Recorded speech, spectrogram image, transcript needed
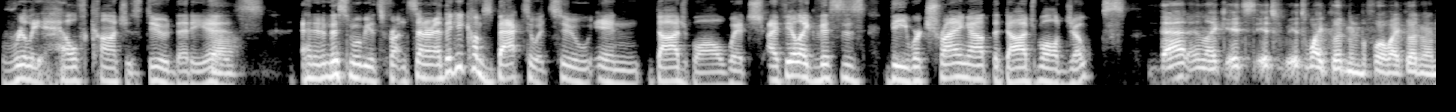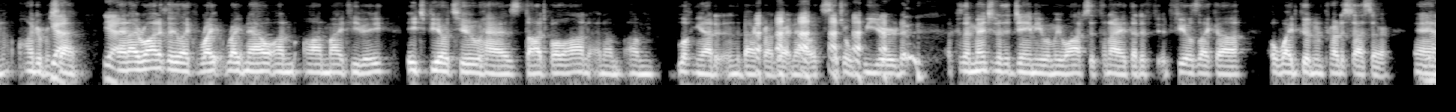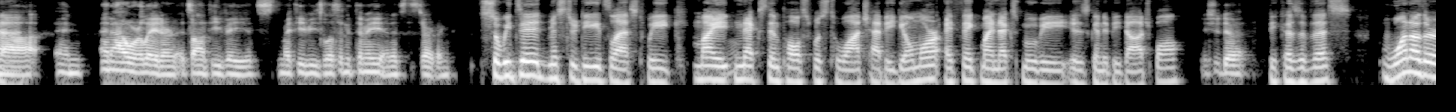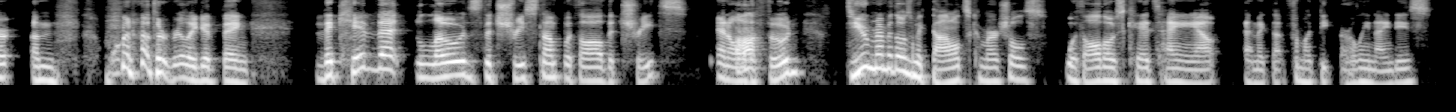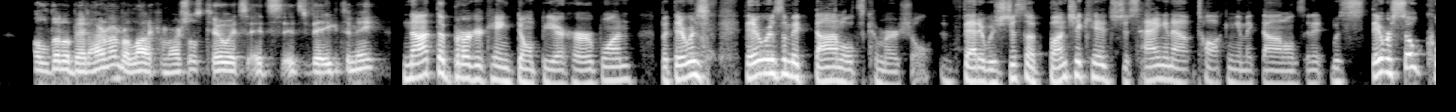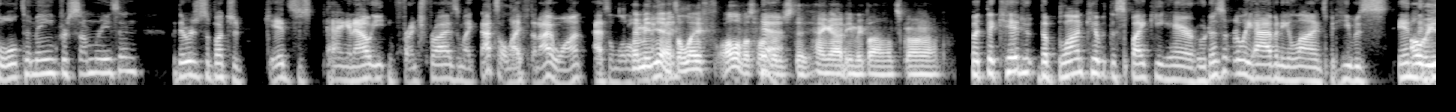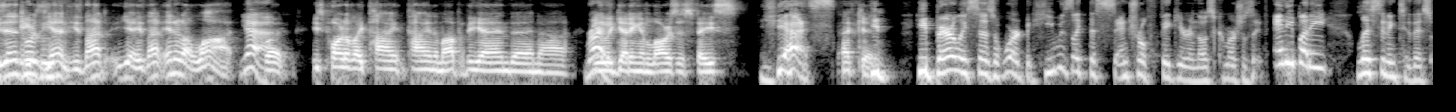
really health conscious dude that he is. And in this movie, it's front and center. I think he comes back to it too in Dodgeball, which I feel like this is the we're trying out the Dodgeball jokes. That and like it's it's it's White Goodman before White Goodman, 100. percent Yeah, And ironically, like right right now on on my TV, HBO two has Dodgeball on, and I'm I'm looking at it in the background right now. It's such a weird because I mentioned it to Jamie when we watched it tonight that it, it feels like a a White Goodman predecessor, and Yeah. uh and an hour later it's on TV. It's my TV's listening to me, and it's disturbing. so we did Mr. Deeds last week. My next impulse was to watch Happy Gilmore. I think my next movie is going to be Dodgeball. You should do it. because of this. One other um one other really good thing. The kid that loads the tree stump with all the treats and all Uh-huh. the food. Do you remember those McDonald's commercials with all those kids hanging out at McDonald's from like the early 90s? A little bit. I remember a lot of commercials too. It's it's it's vague to me. Not the Burger King don't be a herb one, but there was there was a McDonald's commercial that it was just a bunch of kids just hanging out talking at McDonald's and it was they were so cool to me for some reason. But there was just a bunch of kids just hanging out eating french fries. I'm like that's a life that I want as a little I mean, yeah, it's a life all of us wanted Yeah. just to hang out, eat McDonald's growing up. But the kid, who- the blonde kid with the spiky hair, who doesn't really have any lines, but he was in. Oh, he's in it towards the end. He's not. Yeah, he's not in it a lot. Yeah. but he's part of like tying tying them up at the end and uh, Right. really getting in Lars's face. Yes, That kid. he he barely says a word, but he was like the central figure in those commercials. If anybody listening to this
